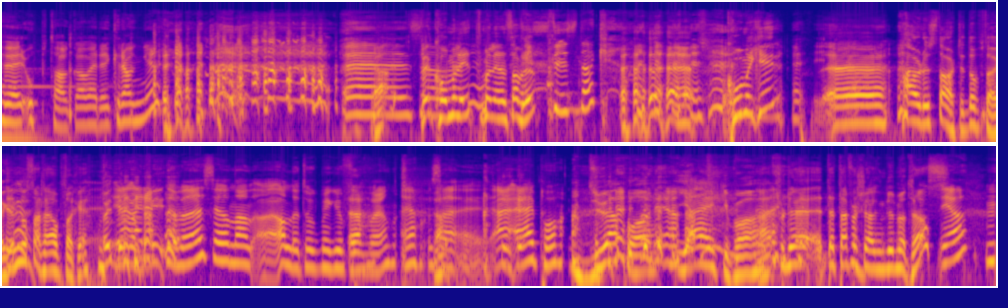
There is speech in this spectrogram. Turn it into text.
Hør opptak av denne krangel. Eh, Ja. Velkommen hit, Malene Stavrum. Tusen takk. Komiker. Her Har du startet opptaket? nå starta jeg opptaket. Oi, Jeg regna med det, siden alle tok mikrofonen foran. Ja, så jeg, jeg, jeg er på. du er på, jeg er ikke på. Nei, for det, dette er første gang du møter oss. Ja, mm,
